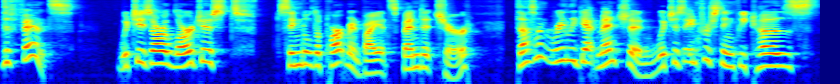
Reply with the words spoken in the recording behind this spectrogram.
defense, which is our largest single department by expenditure, doesn't really get mentioned, which is interesting because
